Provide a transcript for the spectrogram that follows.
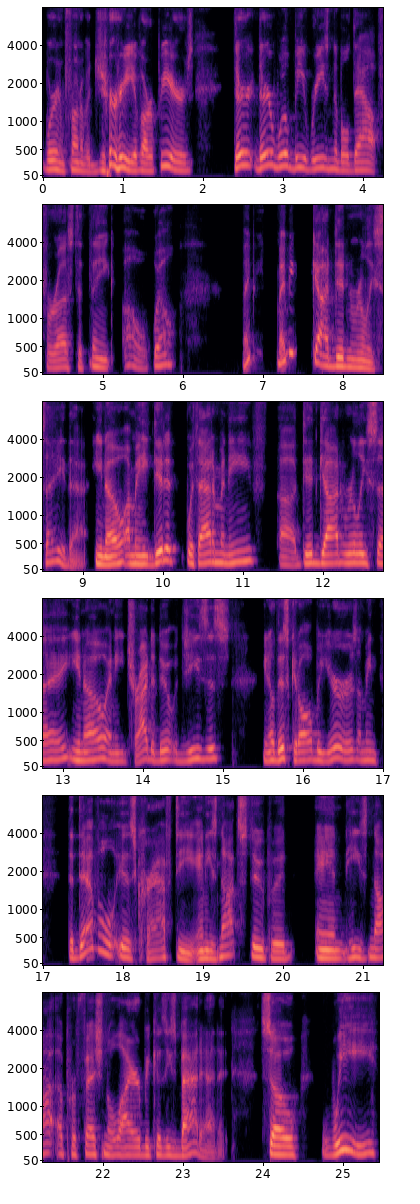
we're in front of a jury of our peers, there there will be reasonable doubt for us to think, "Oh, well, maybe maybe God didn't really say that. You know, I mean, he did it with Adam and Eve. Uh, did God really say, you know, and he tried to do it with Jesus, you know, this could all be yours. I mean, the devil is crafty and he's not stupid and he's not a professional liar because he's bad at it. So we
